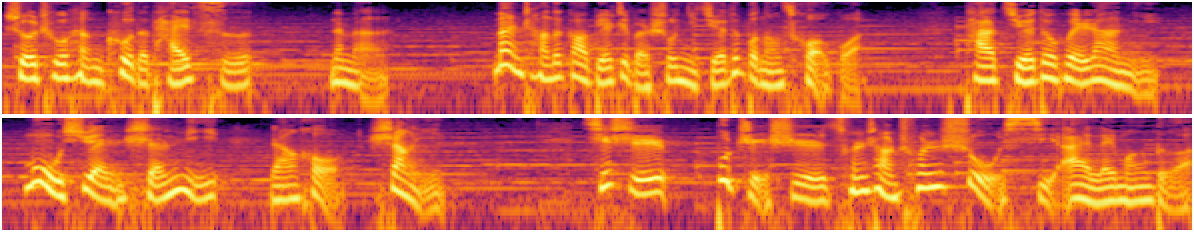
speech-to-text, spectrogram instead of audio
说出很酷的台词，那么，《漫长的告别》这本书你绝对不能错过，它绝对会让你目眩神迷。然后上瘾。其实不只是村上春树喜爱雷蒙德，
